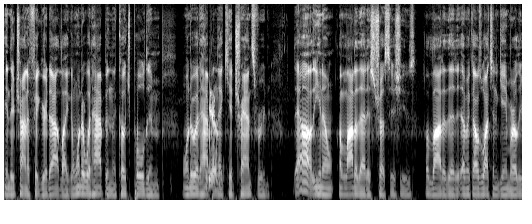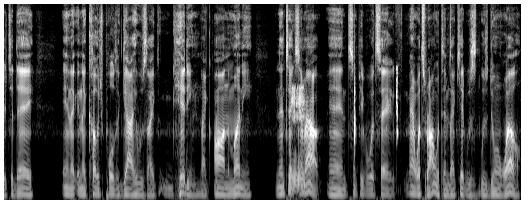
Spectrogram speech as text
and they're trying to figure it out. Like, I wonder what happened. The coach pulled him. I wonder what happened. Yeah. That kid transferred. All, you know, a lot of that is trust issues. A lot of that. I mean, I was watching the game earlier today and, and the coach pulled a guy who was like hitting like on the money and then takes mm-hmm. him out and some people would say man what's wrong with him that kid was was doing well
